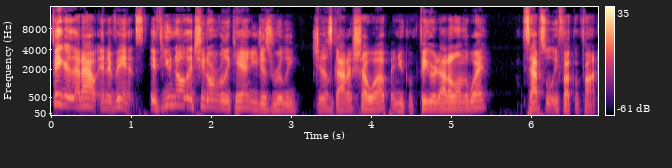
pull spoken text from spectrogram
figure that out in advance. If you know that you don't really care and you just really just got to show up and you can figure it out along the way, it's absolutely fucking fine.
